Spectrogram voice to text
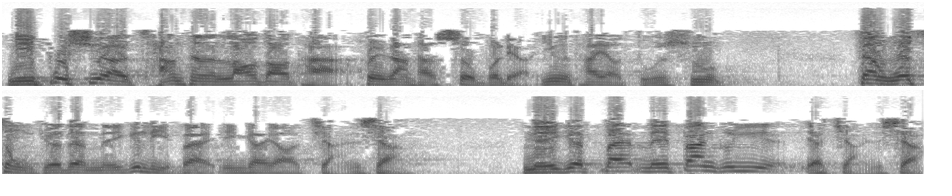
你不需要常常的唠叨他，会让他受不了，因为他要读书。但我总觉得每个礼拜应该要讲一下。每个半每半个月要讲一下，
